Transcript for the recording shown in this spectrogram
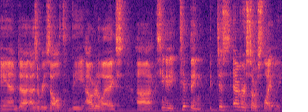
And uh, as a result, the outer legs uh, seem to be tipping just ever so slightly.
